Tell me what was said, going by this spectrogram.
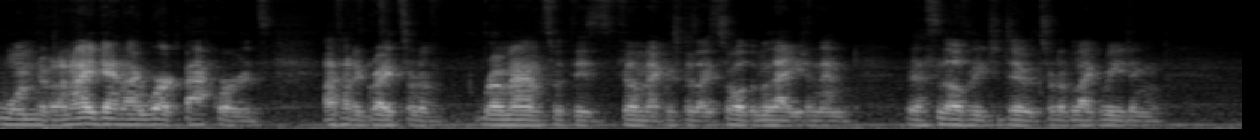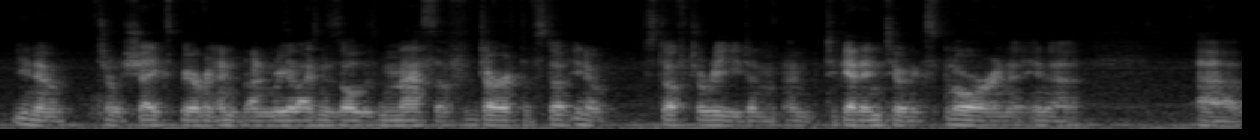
wonderful. And I, again, I work backwards. I've had a great sort of romance with these filmmakers because I saw them late, and then that's lovely to do. It's sort of like reading, you know, sort of Shakespeare and, and realizing there's all this massive dearth of stuff, you know, stuff to read and, and to get into and explore in a in a uh,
